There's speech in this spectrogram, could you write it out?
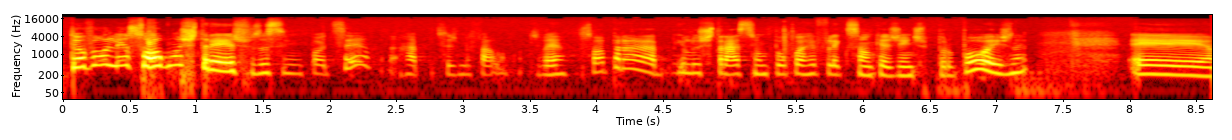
Então, eu vou ler só alguns trechos, assim, pode ser? Rápido, vocês me falam, tiver. Só para ilustrar assim, um pouco a reflexão que a gente propôs. Né? É,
